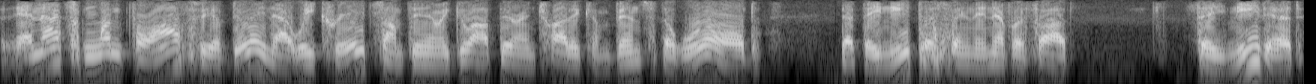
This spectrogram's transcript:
and that's one philosophy of doing that. We create something and we go out there and try to convince the world that they need this thing they never thought they needed.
